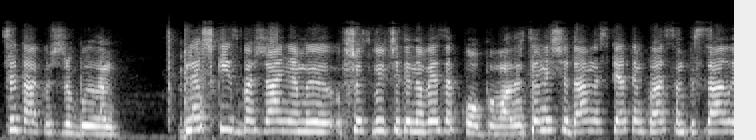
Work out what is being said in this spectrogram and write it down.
це також робили. Пляшки з бажаннями щось вивчити нове закопували. Це нещодавно з п'ятим класом писали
